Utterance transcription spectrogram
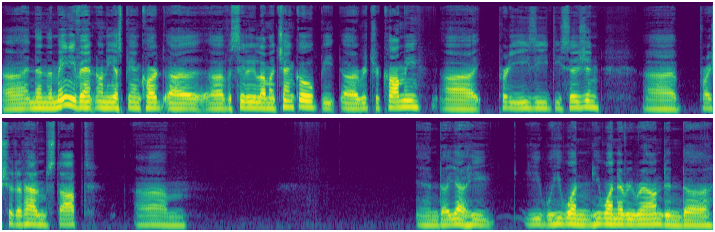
Uh, and then the main event on the ESPN card, uh, Vasily Lomachenko beat Richard Commey. pretty easy decision. probably should have had him stopped. Um, and yeah, he he he won he won every round and uh,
